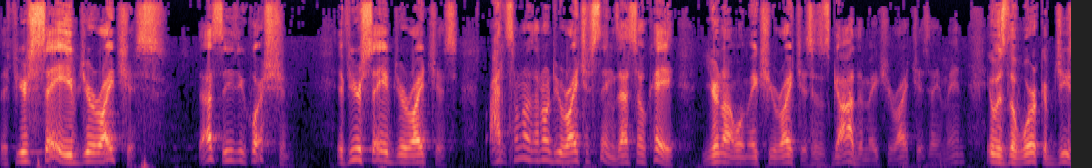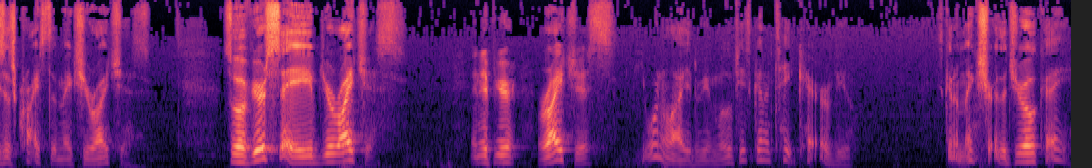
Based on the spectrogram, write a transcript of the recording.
If you're saved, you're righteous. That's the easy question. If you're saved, you're righteous. I, sometimes I don't do righteous things. That's okay. You're not what makes you righteous. It's God that makes you righteous. Amen. It was the work of Jesus Christ that makes you righteous. So if you're saved, you're righteous. And if you're righteous, he won't allow you to be moved. He's going to take care of you. He's going to make sure that you're okay.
